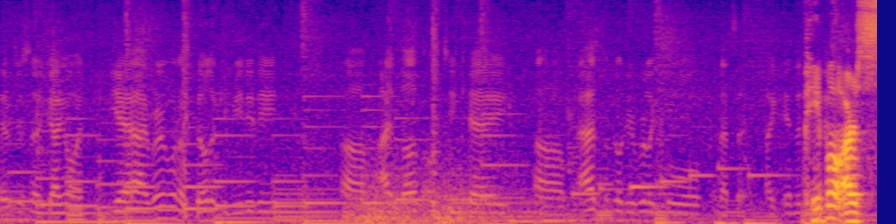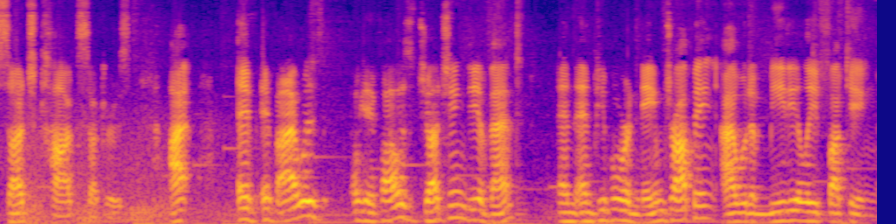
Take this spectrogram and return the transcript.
It was just a guy going, "Yeah, I really want to build a community. Um, I love OTK. Um, Asmon's gonna be really cool." And that's it. Like, and then- People are such cocksuckers. I if if I was okay, if I was judging the event and and people were name dropping, I would immediately fucking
